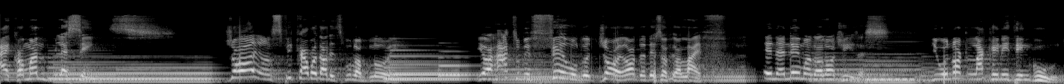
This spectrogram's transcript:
I command blessings Joy unspeakable that is full of glory. Your heart will be filled with joy all the days of your life. In the name of the Lord Jesus, you will not lack anything good.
